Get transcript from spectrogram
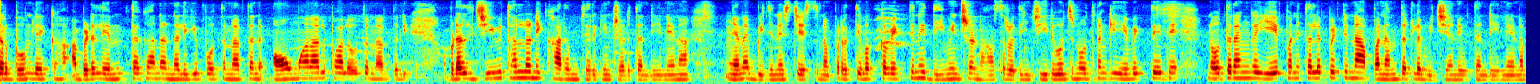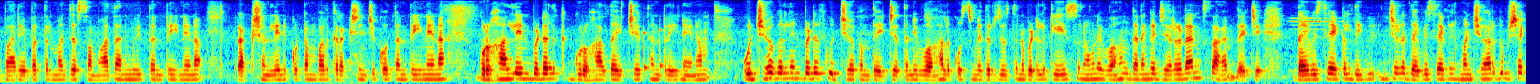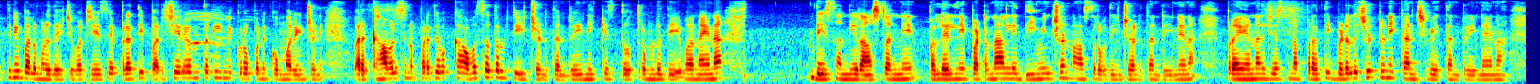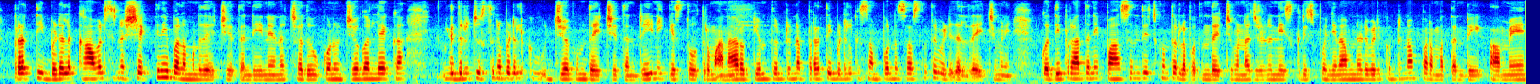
గర్భం లేక ఆ బిడ్డలు ఎంతగానో నలిగిపోతున్నారు తండ్రి. అవమానాలు పాలవుతున్నారు తండ్రి. ఆ బిడ్డల జీవితాల్లో నీ కార్యం జరిగించాడు తండ్రి. నేను నేను బిజినెస్ చేస్తున్న ప్రతి ఒక్క వ్యక్తిని దీవించండి ఆశీర్వదించి. ఈ రోజు నూతనంగా ఏ వ్యక్తి అయితే నూతనంగా ఏ పని తలపెట్టినా ఆ పని అంతట్లో విజయాన్ని ఇవ్వండి నేను భార్యాభర్తల మధ్య సమాధానం ఇవ్వండి నేను రక్షణ లేని కుటుంబాలకు రక్షించుకో తండ్రి. నేను గృహాలు లేని బిడ్డలకి గృహాలు దయచే తండ్రి నేను ఉద్యోగం లేని బిడ్డలకు ఉద్యోగం దయచేతండి వివాహాల కోసం ఎదురు చూస్తున్న బిడ్డలకు ఏ సునామని వివాహం ఘనంగా జరగడానికి సహాయం దయచే. దైవశాఖలు దీవించండి. దైవశాఖలకు మంచి ఆరోగ్యం శక్తిని బలములు దయచే వారు చేసే ప్రతి పరిచర్యంతటి మీ కృపని కుమ్మరించండి. వారికి కావలసిన ప్రతి ఒక్క అవసరాలు తీర్చండి తండ్రి. నీకే స్తోత్రములు దేవానైనా. దేశాన్ని రాష్ట్రాన్ని పల్లెల్ని పట్టణాలని దీవించండి ఆశీర్వదించండి తండ్రి. నేను ప్రయాణాలు చేస్తున్న ప్రతి బిడల చుట్టూని కంచివే తండ్రి. నేను ప్రతి బిడలకు కావలసిన శక్తిని బలమును దయచేతండి నేను చదువుకొని ఉద్యోగం లేక ఎదురు చూస్తున్న బిడ్డలకు ఉద్యోగం దయచేతండి నీకే స్తోత్రం. అనారోగ్యంతో ఉంటున్న ప్రతి బిడలకు సంపూర్ణ స్వస్థత విడుదల దయచమని కొద్ది ప్రార్థన పాసం తెచ్చుకొని తొలపతం దయచమని జుడు స్క్రీస్ పుంజనామని వేడుకుంటున్నాం పరమ తండ్రి. ఆమె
